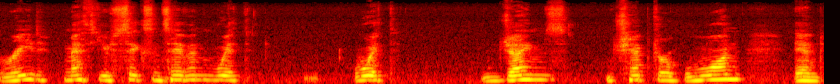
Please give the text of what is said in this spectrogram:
read Matthew 6 and 7 with, with James chapter 1 and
